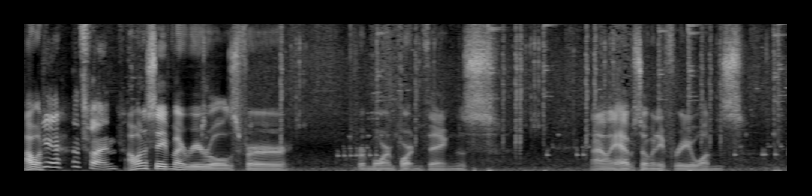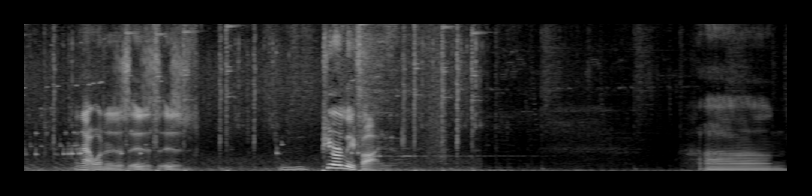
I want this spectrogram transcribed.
I want. Yeah, that's fine. I want to save my rerolls for for more important things. I only have so many free ones, and that one is is is purely fine. Um.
